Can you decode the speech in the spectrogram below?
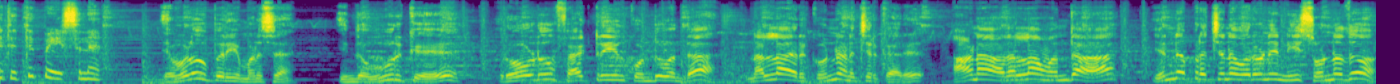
எதிர்த்து பேசினேன். எவ்வளவு பெரிய மனுஷன்? இந்த ஊருக்கு ரோடும் ஃபேக்டரியும் கொண்டு வந்தா நல்லா இருக்கும்னு நினைச்சிருக்காரு. ஆனா அதெல்லாம் வந்தா என்ன பிரச்சனை வரும்னு நீ சொன்னதும்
